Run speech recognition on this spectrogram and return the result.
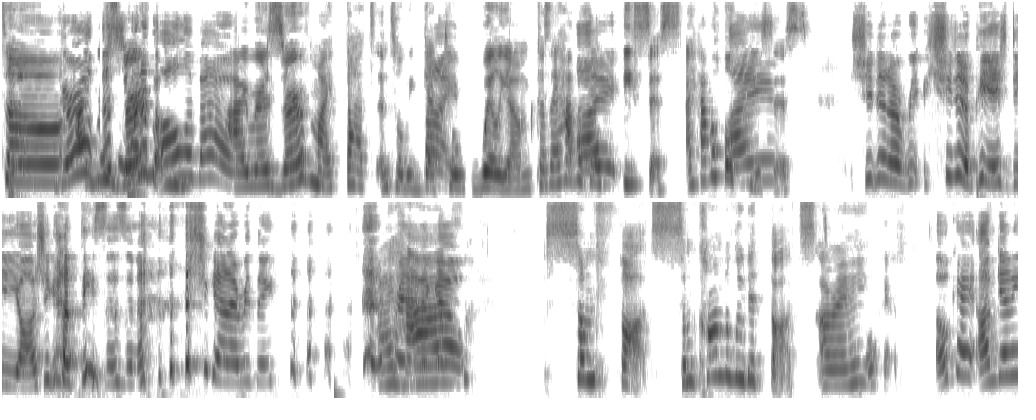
So I Girl, this is what it's all about. I reserve my thoughts until we get to William because I have a whole I- thesis. I have a whole I- thesis. she did a re- she did a PhD, y'all. She got a thesis and she got everything I have some thoughts, some convoluted thoughts. All right. Okay. Okay, I'm getting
